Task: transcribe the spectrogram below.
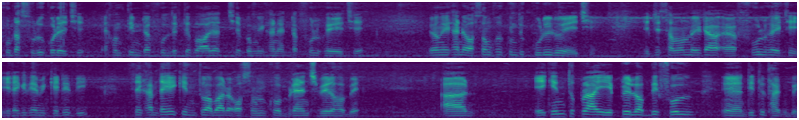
ফুটা শুরু করেছে। এখন তিনটা ফুল দেখতে পাওয়া যাচ্ছে এবং এখানে একটা ফুল হয়েছে। এবং এখানে অসংখ্য কিন্তু কুড়ি রয়েছে। এই যে সামান্য এটা ফুল হয়েছে, এটা যদি আমি কেটে দিই, সেখান থেকে কিন্তু আবার অসংখ্য ব্রাঞ্চ বের হবে। আর এ কিন্তু প্রায় এপ্রিল অবধি ফুল দিতে থাকবে।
